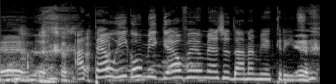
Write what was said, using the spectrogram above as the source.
é, né? Até o Igor Miguel veio me ajudar na minha crise.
